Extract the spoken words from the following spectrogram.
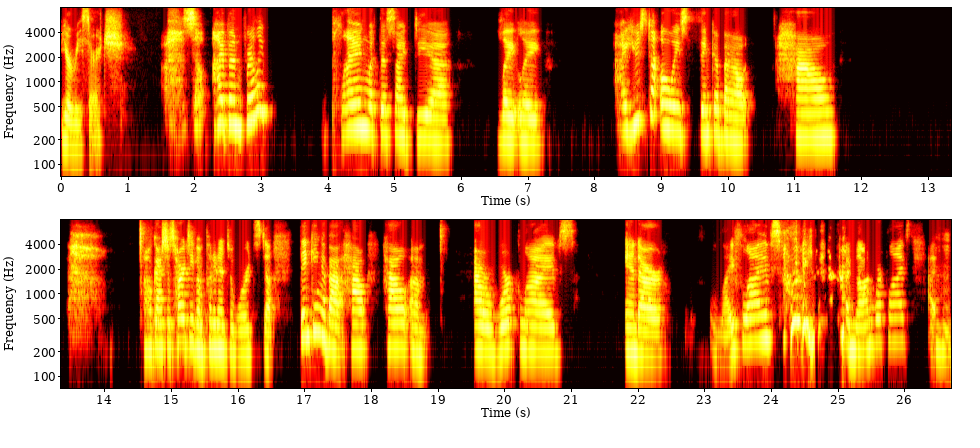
your research? So I've been really playing with this idea lately. I used to always think about how oh gosh it's hard to even put it into words still thinking about how how um, our work lives and our life lives, our non-work lives. Mm-hmm. I,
